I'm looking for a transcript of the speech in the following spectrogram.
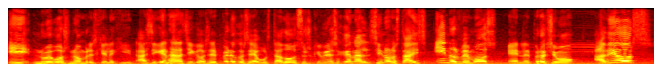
Y nuevos nombres que elegir Así que nada chicos, espero que os haya gustado Suscribiros al canal si no lo estáis Y nos vemos en el próximo ¡Adiós!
